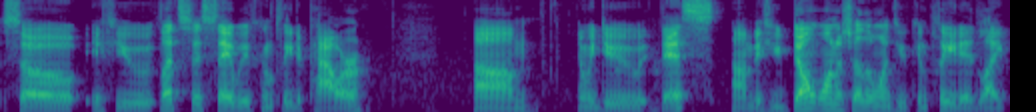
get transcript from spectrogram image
so if you let's just say we've completed power, um, and we do this. Um, if you don't want to show the ones you've completed, like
